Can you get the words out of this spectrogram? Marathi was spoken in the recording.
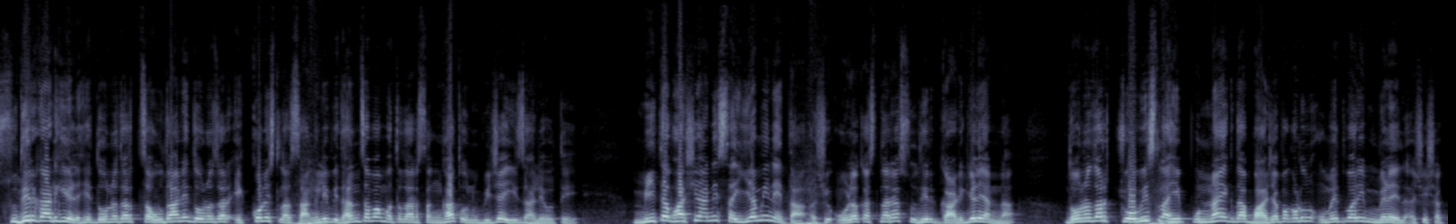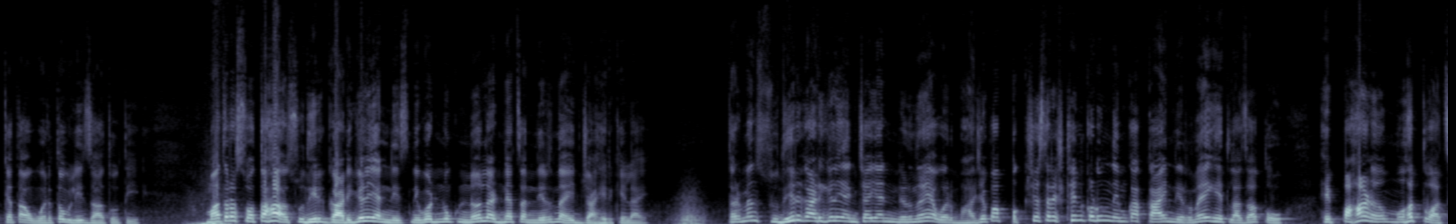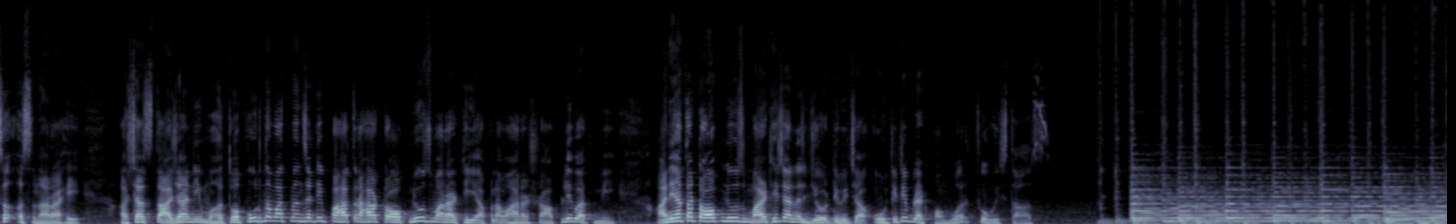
सुधीर गाडगीळ हे दोन हजार चौदा आणि दोन हजार एकोणीसला सांगली विधानसभा मतदारसंघातून विजयी झाले होते. मितभाषी आणि संयमी नेता अशी ओळख असणाऱ्या सुधीर गाडगीळ यांना दोन हजार चोवीसलाही पुन्हा एकदा भाजपाकडून उमेदवारी मिळेल अशी शक्यता वर्तवली जात होती. मात्र स्वतः सुधीर गाडगीळ यांनीच निवडणूक न लढण्याचा निर्णय जाहीर केला आहे दरम्यान सुधीर गाडगीळ यांच्या या निर्णयावर भाजपा पक्षश्रेष्ठींकडून नेमका काय निर्णय घेतला जातो हे पाहणं महत्त्वाचं असणार आहे. अशाच ताज्या आणि महत्त्वपूर्ण बातम्यांसाठी पाहत रहा टॉप न्यूज मराठी आपला महाराष्ट्र आपली बातमी. आणि आता top news Marathi channel Jio T व्हीच्या ओ टी टी प्लॅटफॉर्मवर चोवीस तास. Thank you.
